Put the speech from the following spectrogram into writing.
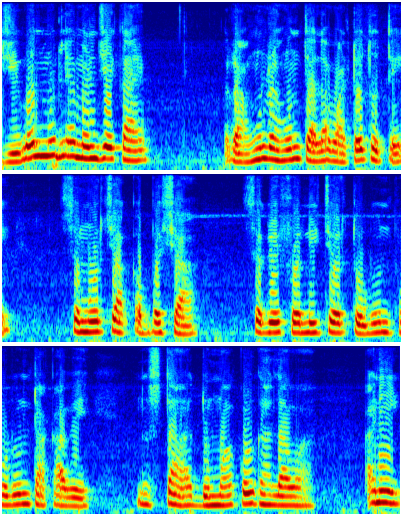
जीवनमूल्य म्हणजे काय? राहून राहून त्याला वाटत होते समोरच्या कब्बशा सगळे फर्निचर तोडून फोडून टाकावे नुसता धुमाकूळ घालावा. आणि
